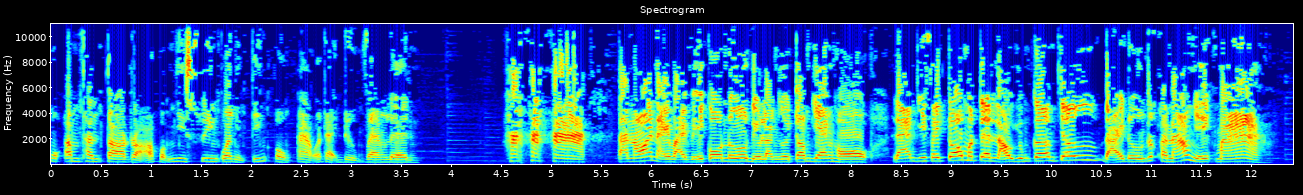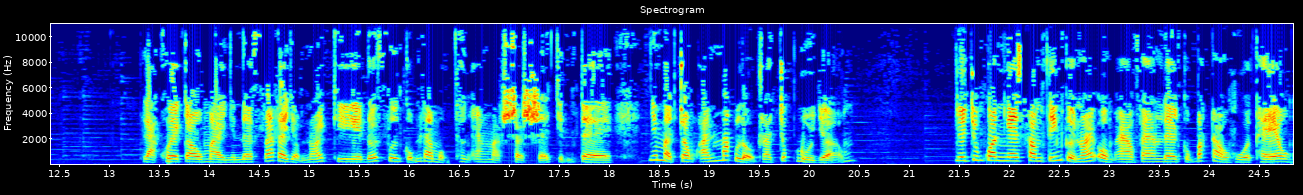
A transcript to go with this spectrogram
Một âm thanh to rõ bỗng nhiên xuyên qua những tiếng ồn ào ở đại đường vang lên. Ha ha ha, ta nói này vài vị cô nương đều là người trong giang hồ, làm gì phải trốn ở trên lầu dùng cơm chứ, đại đường rất là náo nhiệt mà. Lạc Khuê cầu mày nhìn nơi phát ra giọng nói kia, đối phương cũng là một thân ăn mặc sạch sẽ chỉnh tề, nhưng mà trong ánh mắt lộ ra chút đùa giỡn. Người chung quanh nghe xong tiếng cười nói ồn ào vang lên cũng bắt đầu hùa theo.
